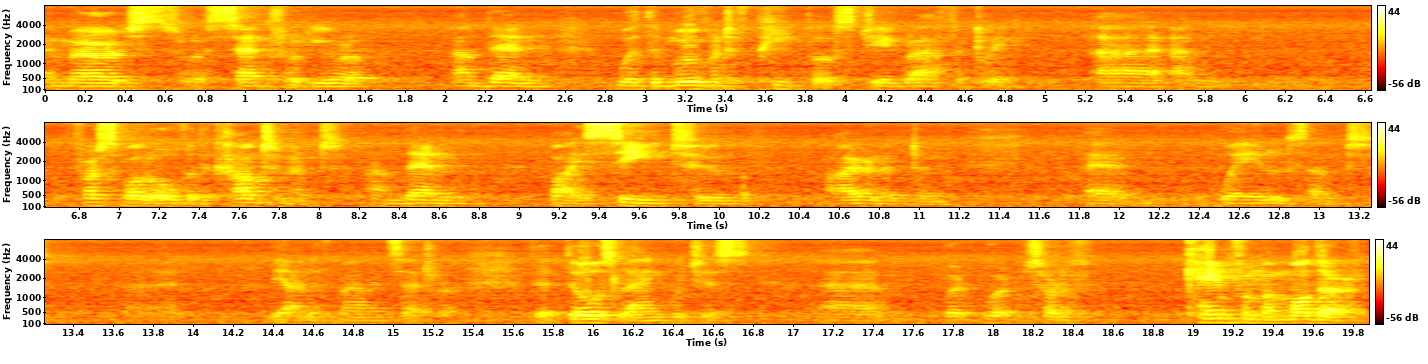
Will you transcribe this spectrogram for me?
emerged sort of Central Europe and then with the movement of peoples geographically uh, and first of all over the continent and then by sea to Ireland and um, Wales and uh, the Isle of Man, etc., that those languages um, were, were sort of came from a mother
